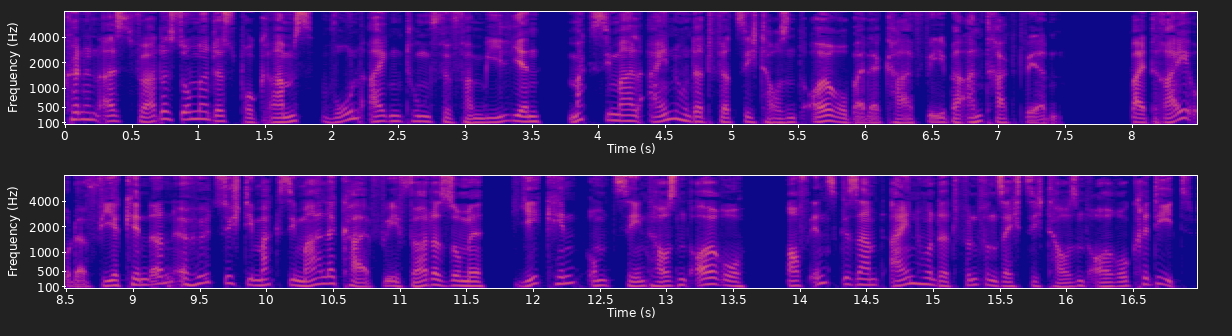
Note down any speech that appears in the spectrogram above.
können als Fördersumme des Programms Wohneigentum für Familien maximal 140.000 Euro bei der KfW beantragt werden. Bei drei oder vier Kindern erhöht sich die maximale KfW-Fördersumme je Kind um 10.000 Euro auf insgesamt 165.000 Euro Kredit.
